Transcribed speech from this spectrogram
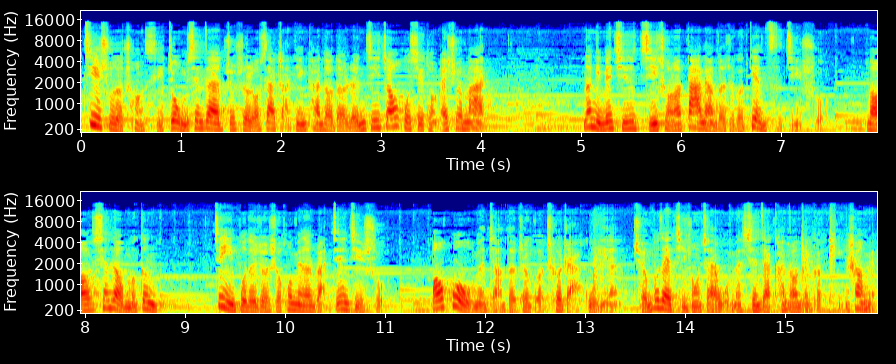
技术的创新，就我们现在就是楼下展厅看到的人机交互系统 HMI，那里面其实集成了大量的这个电子技术。然后现在我们更进一步的就是后面的软件技术，包括我们讲的这个车载互联，全部在集中在我们现在看到那个屏上面。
